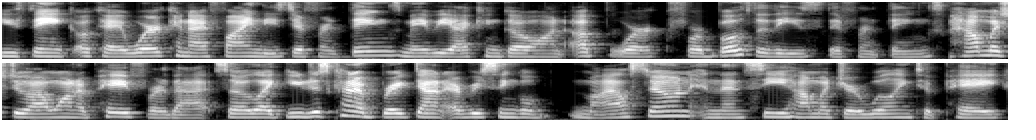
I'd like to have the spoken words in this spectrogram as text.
you think, okay, where can I find these different things? Maybe I can go on Upwork for both of these different things. How much do I want to pay for that? So, like, you just kind of break down every single milestone and then see how much you're willing to pay,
